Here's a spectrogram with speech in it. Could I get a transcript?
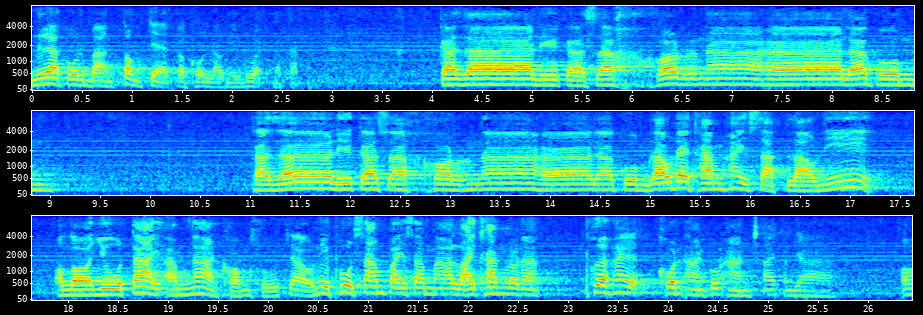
เนื้อกุรบานต้องแจกกับคนเหล่านี้ด้วยนะครับกาซาลิกาซัคسخرناها لكم كذلك سخرناها لكم เราได้ทำให้สัตว์เหล่านี้อัลลอฮ์อยู่ใต้อำนาจของสูเจ้า นี่พูดซ้ำไปซ้ำมาหลายครั้งแล้วนะ เพื่อให้คนอ่านคนอ่านใช้ปัญญาอ๋อ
